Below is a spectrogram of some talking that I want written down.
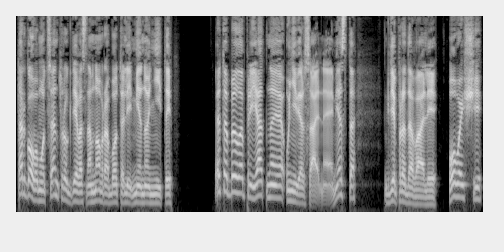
торговому центру, где в основном работали менониты. Это было приятное универсальное место, где продавали овощи,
